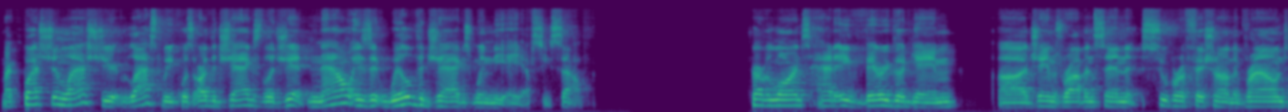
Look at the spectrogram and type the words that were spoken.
My question last year last week was are the Jags legit? Now is it will the Jags win the AFC South? Trevor Lawrence had a very good game. Uh, James Robinson, super efficient on the ground.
